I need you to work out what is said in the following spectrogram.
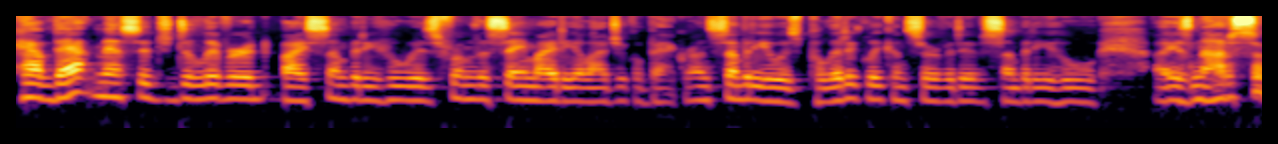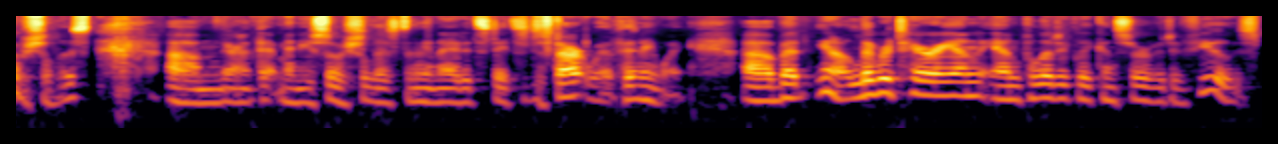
Have that message delivered by somebody who is from the same ideological background, somebody who is politically conservative, somebody who uh, is not a socialist. Um, there aren't that many socialists in the United States to start with, anyway. Uh, but, you know, libertarian and politically conservative views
